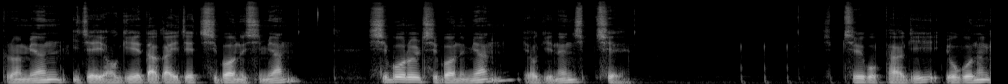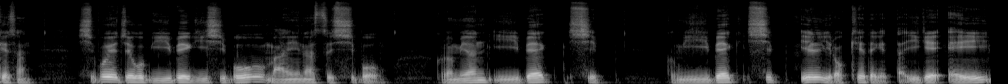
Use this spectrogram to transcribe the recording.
그러면 이제 여기에다가 이제 집어넣으시면 15를 집어넣으면 여기는 17. 17 곱하기 요거는 계산. 15의 제곱 225 마이너스 15. 그러면 210. 그럼 211 이렇게 되겠다. 이게 A,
